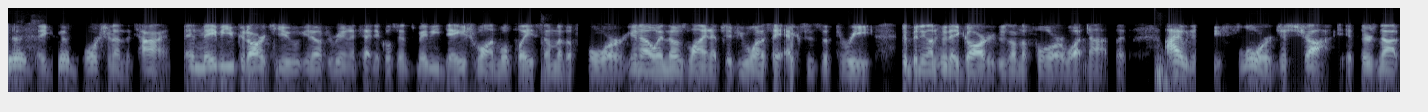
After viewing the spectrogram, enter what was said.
good a good portion of the time. And maybe you could argue, you know, if you're being a technical sense, maybe DaJuan will play some of the four, you know, in those lineups if you want to say X is the three, depending on who they guard or who's on the floor or whatnot. But I would just be floored, just shocked if there's not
